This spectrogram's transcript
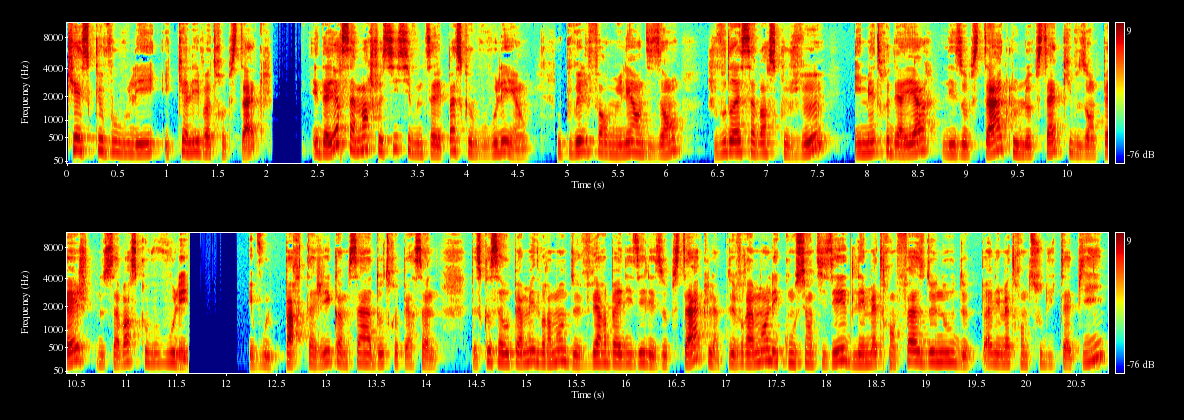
qu'est-ce que vous voulez et quel est votre obstacle. Et d'ailleurs, ça marche aussi si vous ne savez pas ce que vous voulez. Hein. Vous pouvez le formuler en disant je voudrais savoir ce que je veux et mettre derrière les obstacles ou l'obstacle qui vous empêche de savoir ce que vous voulez et vous le partagez comme ça à d'autres personnes. Parce que ça vous permet vraiment de verbaliser les obstacles, de vraiment les conscientiser, de les mettre en face de nous, de ne pas les mettre en dessous du tapis,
